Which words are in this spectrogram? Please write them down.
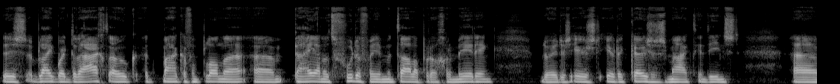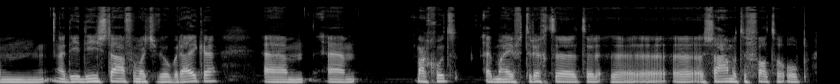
Dus blijkbaar draagt ook het maken van plannen um, bij aan het voeden van je mentale programmering. Waardoor je dus eerst eerder keuzes maakt in dienst die in dienst staan van wat je wil bereiken. maar goed, om maar even terug te, te uh, uh, samen te vatten op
